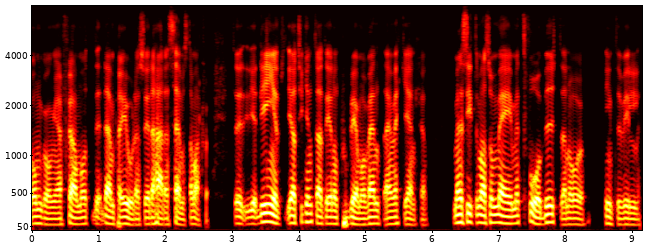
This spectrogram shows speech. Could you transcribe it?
omgångar framåt den perioden så är det här den sämsta matchen. Så det är inget, jag tycker inte att det är något problem att vänta en vecka egentligen. Men sitter man som mig med två byten och inte vill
